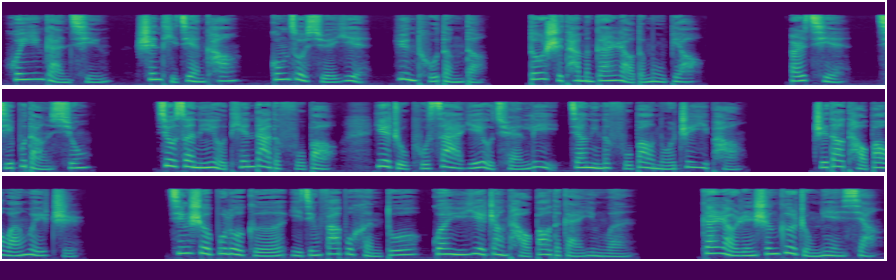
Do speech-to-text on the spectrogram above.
婚姻、感情。身体健康、工作、学业、运途等等，都是他们干扰的目标。而且吉不挡凶，就算您有天大的福报，业主菩萨也有权利将您的福报挪至一旁，直到讨报完为止。精舍部落格已经发布很多关于业障讨报的感应文，干扰人生各种面相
